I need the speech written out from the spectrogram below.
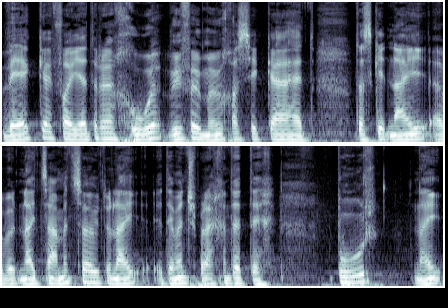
wegen von jeder Kuh, wie viel Milch sie gegeben hat. Das geht nein, äh, wird nein zusammengezählt und nein, dementsprechend hat der Bauer nein,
